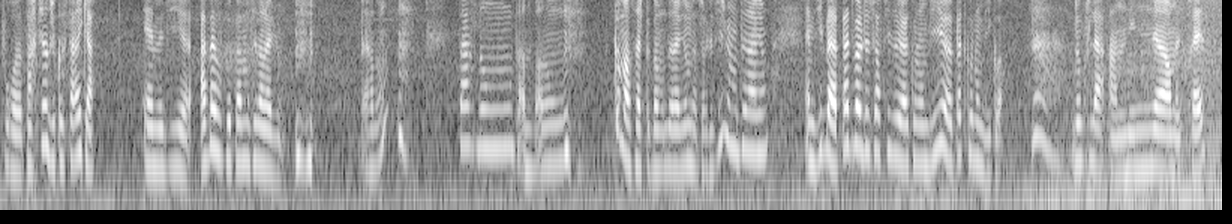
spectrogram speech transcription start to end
pour partir du Costa Rica. Et elle me dit ah bah vous pouvez pas monter dans l'avion. pardon? Pardon, pardon, pardon. Comment ça je peux pas monter dans l'avion? Bien sûr que si je vais monter dans l'avion. Elle me dit bah pas de vol de sortie de la Colombie, pas de Colombie quoi. Donc là un énorme stress.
